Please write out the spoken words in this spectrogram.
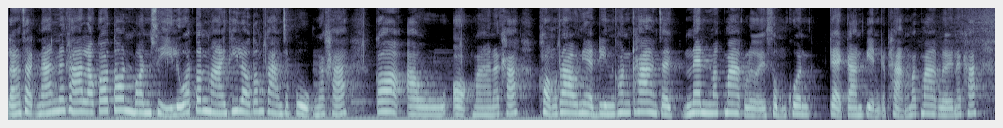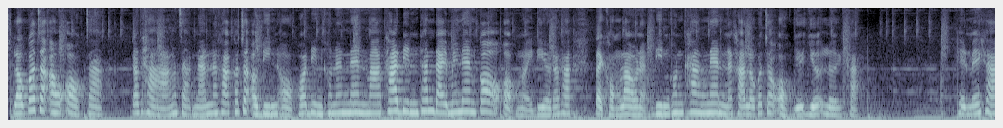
หลังจากนั้นนะคะเราก็ต้นบอนสีหรือว่าต้นไม้ที่เราต้องการจะปลูกนะคะ ก็เอาออกมานะคะ ของเราเนี่ยดินค่อนข้างจะแน่นมากๆเลย สมควรแก่การเปลี่ยนกระถางมากๆเลยนะคะ เราก็จะเอาออกจากกระถางจากนั้นนะคะก็จะเอาดินออกเพราะดินเขาแน่นๆมากถ้าดินท่านใดไม่แน่นก็เอาออกหน่อยเดียวนะคะ แต่ของเราเนี่ยดินค่อนข้างแน่นนะคะ เราก็จะอออกเยอะๆเลยค่ะ เห็นไหมคะ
